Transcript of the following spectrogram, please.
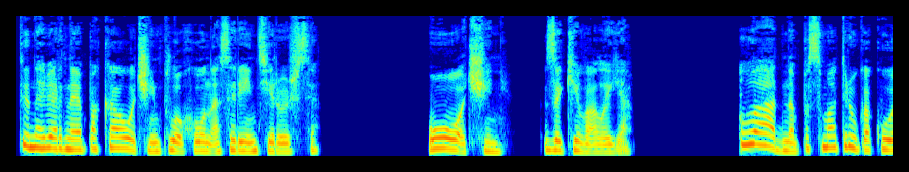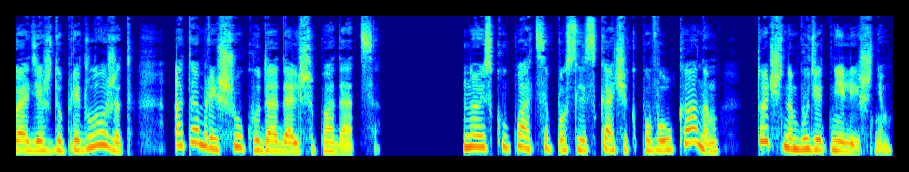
Ты, наверное, пока очень плохо у нас ориентируешься. Очень, закивала я. Ладно, посмотрю, какую одежду предложат, а там решу, куда дальше податься. Но искупаться после скачек по вулканам точно будет не лишним.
